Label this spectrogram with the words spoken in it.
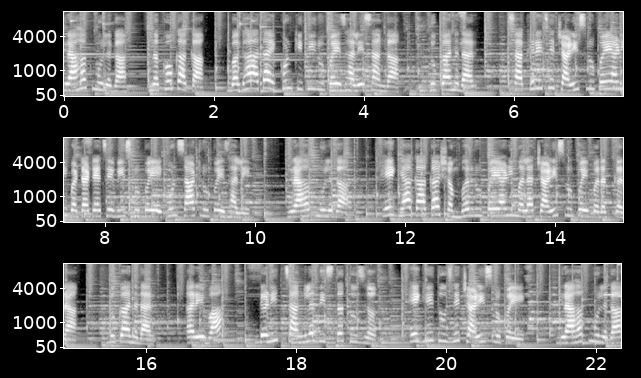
ग्राहक मुलगा नको काका बघा आता एकूण किती रुपये झाले सांगा. दुकानदार साखरेचे चाळीस रुपये आणि बटाट्याचे वीस रुपये एकूण साठ रुपये झाले. ग्राहक मुलगा हे घ्या काका शंभर रुपये आणि मला चाळीस रुपये परत करा. दुकानदार अरे वा गणित चांगलं दिसतं तुझं. हे घे तुझे चाळीस रुपये. ग्राहक मुलगा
